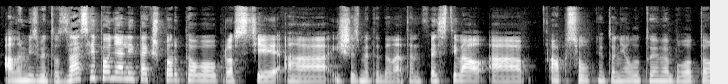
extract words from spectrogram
Ale my sme to zase poňali tak športovo proste a išli sme teda na ten festival a absolútne to nelutujeme, bolo to,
